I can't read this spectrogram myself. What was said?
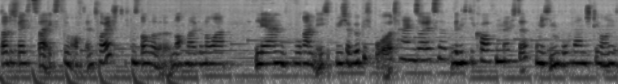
Dadurch werde ich zwar extrem oft enttäuscht, ich muss doch noch mal genauer lernen, woran ich Bücher wirklich beurteilen sollte, wenn ich die kaufen möchte, wenn ich im Buchladen stehe und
